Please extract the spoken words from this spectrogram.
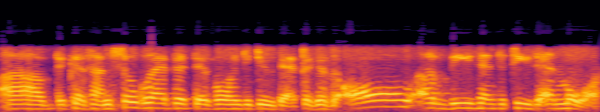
uh, because I'm so glad that they're going to do that because all of these entities and more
